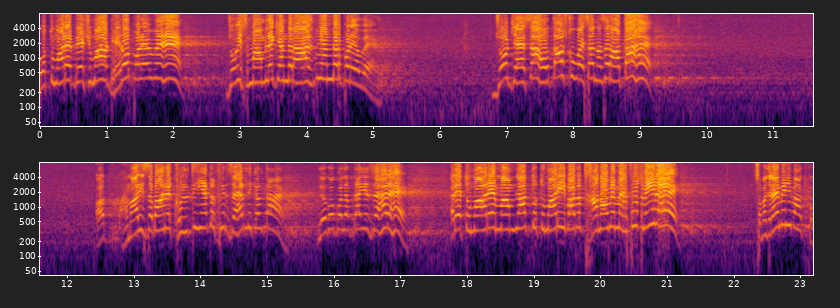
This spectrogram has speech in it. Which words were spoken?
वो तुम्हारे बेशुमार ढेरों पड़े हुए हैं, जो इस मामले के अंदर आज भी अंदर पड़े हुए हैं। जो जैसा होता, उसको वैसा नज़र आता है। और हमारी जबानें खुलती हैं तो फिर जहर निकलता है। लोगों को लगता है ये जहर है। अरे तुम्हारे मामला तो तुम्हारी इबादत खानों में महफूज नहीं रहे। समझ रहे हैं मेरी बात को?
